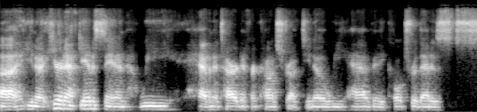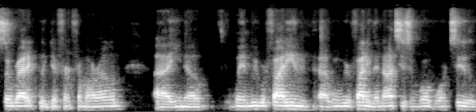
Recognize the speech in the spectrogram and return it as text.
Uh, you know, here in Afghanistan, we have an entire different construct. You know, we have a culture that is so radically different from our own. Uh, you know, when we were fighting uh, when we were fighting the Nazis in World War II,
